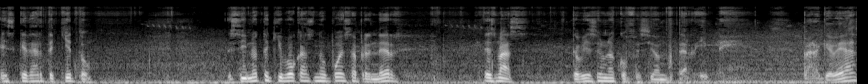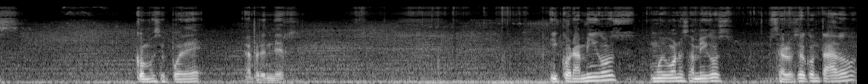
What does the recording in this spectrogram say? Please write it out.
es quedarte quieto. Si no te equivocas no puedes aprender. Es más, te voy a hacer una confesión terrible para que veas cómo se puede aprender. Y con amigos, muy buenos amigos, se los he contado,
